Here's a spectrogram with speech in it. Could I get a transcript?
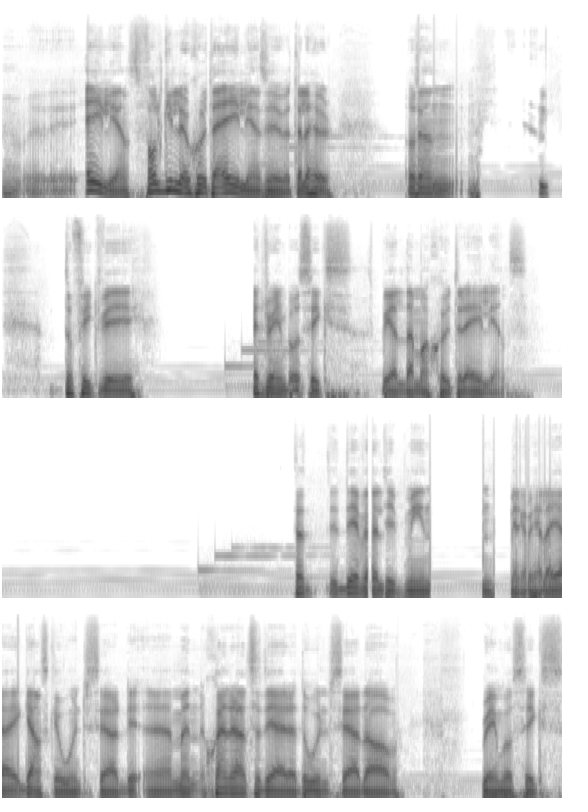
äh, aliens. Folk gillar att skjuta aliens i huvudet, eller hur? Och sen, då fick vi ett Rainbow Six-spel där man skjuter aliens. Så det är väl typ min mening av hela. Jag är ganska ointresserad. eh, Men generellt sett är jag rätt ointresserad av Rainbow Six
